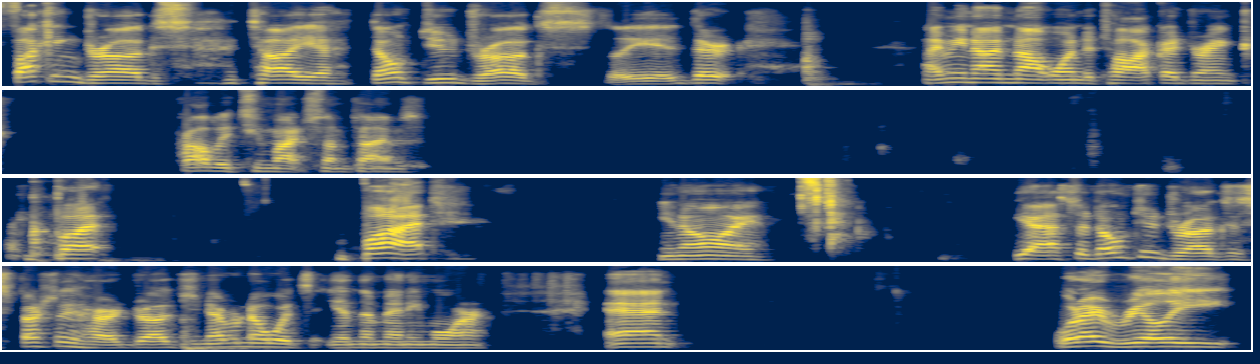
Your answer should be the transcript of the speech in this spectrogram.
fucking drugs. I tell you, don't do drugs. They're I mean, I'm not one to talk. I drink probably too much sometimes. But, but, you know, I, yeah, so don't do drugs, especially hard drugs. You never know what's in them anymore. And what I really,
